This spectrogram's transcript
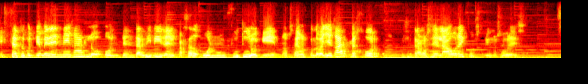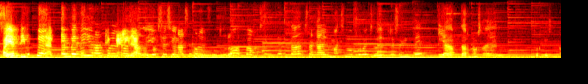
Exacto, porque en vez de negarlo o intentar vivir en el pasado o en un futuro que no sabemos cuándo va a llegar, mejor nos centramos en el ahora y construimos sobre eso. Vaya Sí, tip es que final. en vez de llorar por el pasado y obsesionarse con el futuro, vamos a intentar sacar el máximo provecho del presente y adaptarnos a él, porque si no.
